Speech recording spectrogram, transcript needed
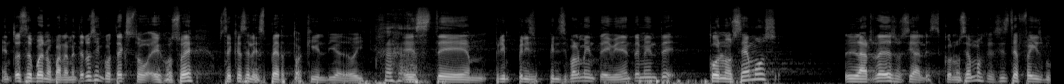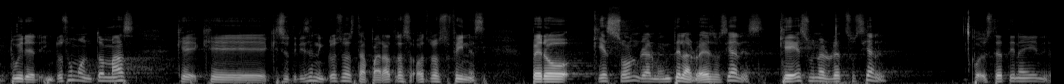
Entonces, bueno, para meternos en contexto, eh, Josué, usted que es el experto aquí el día de hoy, este, pri- pri- principalmente, evidentemente, conocemos las redes sociales, conocemos que existe Facebook, Twitter, incluso un montón más que, que- que se utilizan incluso hasta para otros, otros fines. Pero, ¿qué son realmente las redes sociales? ¿Qué es una red social? Pues usted tiene ahí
